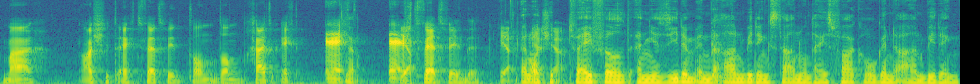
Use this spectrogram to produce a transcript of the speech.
Maar als je het echt vet vindt, dan, dan ga je het ook echt, echt, Ja. echt Ja. vet vinden. Ja, En als je ja, ja. twijfelt en je ziet hem in de aanbieding staan, want hij is vaker ook in de aanbieding,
